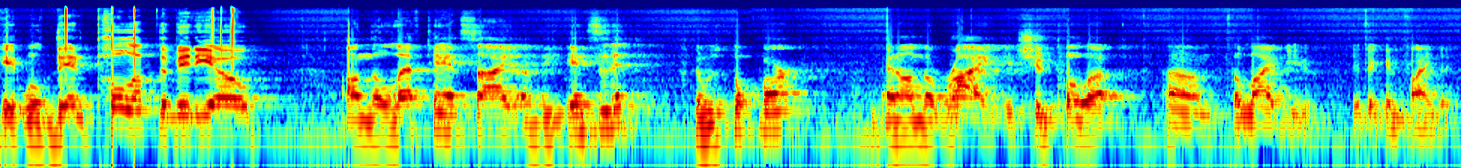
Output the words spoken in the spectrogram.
it will then pull up the video on the left-hand side of the incident that was bookmarked, and on the right, it should pull up um, the live view, if it can find it.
